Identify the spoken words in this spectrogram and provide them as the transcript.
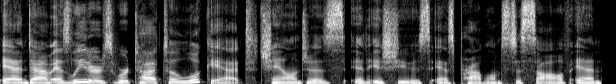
And um, as leaders, we're taught to look at challenges and issues as problems to solve. And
